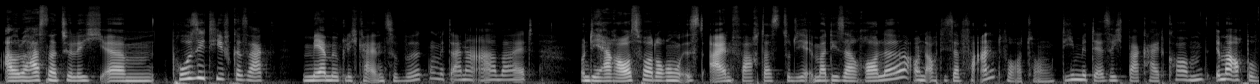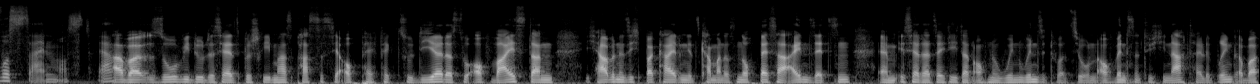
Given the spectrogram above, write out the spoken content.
aber du hast natürlich ähm, positiv gesagt mehr Möglichkeiten zu wirken mit deiner Arbeit und die Herausforderung ist einfach, dass du dir immer dieser Rolle und auch dieser Verantwortung, die mit der Sichtbarkeit kommt, immer auch bewusst sein musst. Ja? Aber so wie du das ja jetzt beschrieben hast, passt es ja auch perfekt zu dir, dass du auch weißt dann, ich habe eine Sichtbarkeit und jetzt kann man das noch besser einsetzen, ähm, ist ja tatsächlich dann auch eine Win-Win-Situation, auch wenn es natürlich die Nachteile bringt, aber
